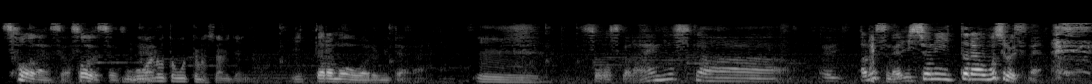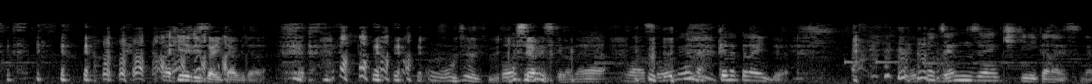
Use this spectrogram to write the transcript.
そうなんですよ。そうですよ、ね。終わろうと思ってましたみたいな。行ったらもう終わるみたいな。ええそうっすか、ライブっすか。えあれですね、一緒に行ったら面白いですね。あ、ヒデリーさんいたみたいな。面白いですね。面白いですけどね。まあ、それはなかなかないんで。僕は全然聞きに行かないですね。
